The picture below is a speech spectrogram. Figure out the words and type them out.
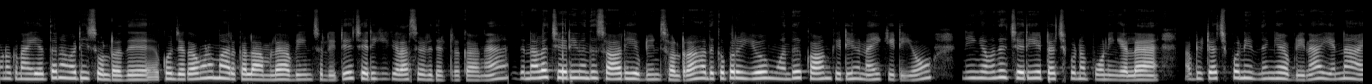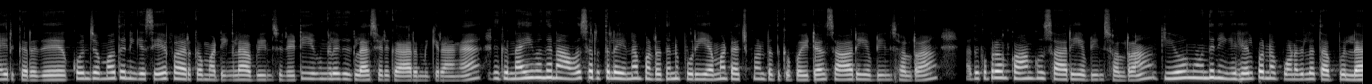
உனக்கு நான் எத்தனை வாட்டி சொல்கிறது கொஞ்சம் கவனமாக இருக்கலாம்ல அப்படின்னு சொல்லிட்டு செரிக்கு கிளாஸ் எடுத்துகிட்டு இருக்காங்க. இதனால செரி வந்து சாரி அப்படின்னு சொல்கிறான் அதுக்கப்புறம் யோங் வந்து காங் கிட்டேயும் நைக்கிட்டையும் நீங்கள் வந்து செரியை டச் பண்ண போனீங்கல்ல அப்படி டச் பண்ணியிருந்தீங்க அப்படின்னா என்ன இருக்கிறது கொஞ்சமாவது நீங்கள் சேஃபாக இருக்க மாட்டீங்களா அப்படின்னு சொல்லிட்டு இவங்களுக்கு கிளாஸ் எடுக்க ஆரம்பிக்கிறாங்க. இதுக்கு நை வந்து நான் அவசரத்தில் என்ன பண்ணுறதுன்னு புரியாமல் டச் பண்ணுறதுக்கு போயிட்டேன். சாரி அப்படின்னு சொல்கிறான் அதுக்கப்புறம் காங்கும் சாரி அப்படின்னு சொல்கிறான் இவங்க வந்து நீங்கள் ஹெல்ப் பண்ண போனதில் தப்பு இல்லை.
